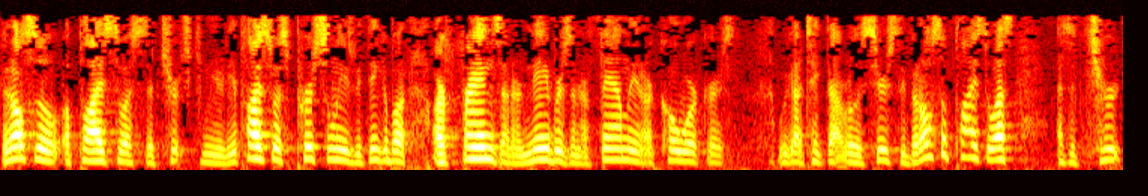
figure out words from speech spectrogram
It also applies to us, the church community. It applies to us personally as we think about our friends and our neighbors and our family and our coworkers. We've got to take that really seriously. But it also applies to us as a church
